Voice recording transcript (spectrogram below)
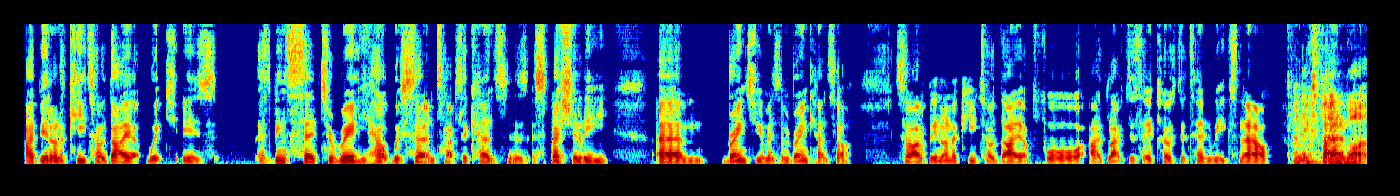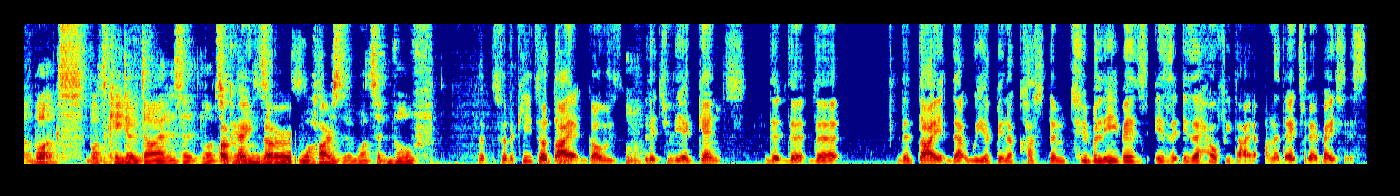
I've been on a keto diet, which is has been said to really help with certain types of cancers, especially um, brain tumors and brain cancer. So I've been on a keto diet for I'd like to say close to ten weeks now. and explain Uh, what what's what's keto diet? Is it lots of Okay, greens so- or what, how's it, what's it involve? So, so the keto diet goes literally against the, the the the diet that we have been accustomed to believe is is is a healthy diet on a day to day basis.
